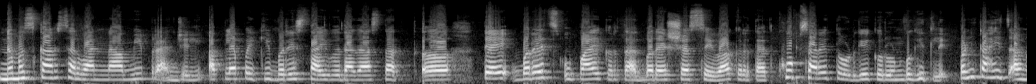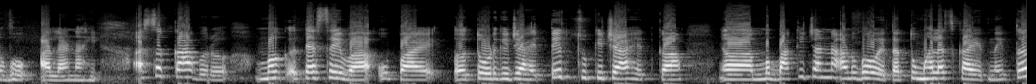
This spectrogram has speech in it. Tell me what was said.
नमस्कार सर्वांना मी प्रांजली. आपल्यापैकी बरेच ताई व दादा असतात. ते बरेच उपाय करतात बऱ्याचशा सेवा करतात. खूप सारे तोडगे करून बघितले पण काहीच अनुभव आला नाही. असं का बरं? मग त्या सेवा उपाय तोडगे जे आहेत ते चुकीचे आहेत का? मग बाकीच्यांना अनुभव येतात तुम्हालाच काय येत नाही? तर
